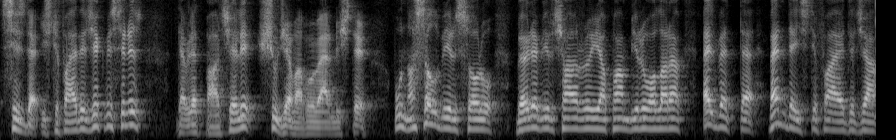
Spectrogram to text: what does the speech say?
Siz de istifa edecek misiniz? Devlet Bahçeli şu cevabı vermişti. Bu nasıl bir soru? Böyle bir çağrı yapan biri olarak elbette ben de istifa edeceğim.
